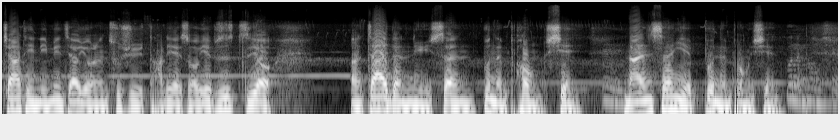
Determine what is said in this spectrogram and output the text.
家庭里面只要有人出去打猎的时候，也不是只有呃家里的女生不能碰线。男生也不能碰线，不能碰线。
